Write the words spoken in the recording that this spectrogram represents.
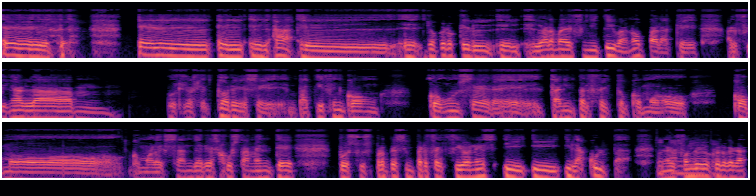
Eh, el, el, el- ah, el, eh, yo creo que el, arma definitiva, ¿no? Para que al final la, mm, pues los lectores eh, empaticen con, con un ser eh, tan imperfecto como, como, como Alexander es justamente pues sus propias imperfecciones y, y, y la culpa. En el fondo yo creo que la,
